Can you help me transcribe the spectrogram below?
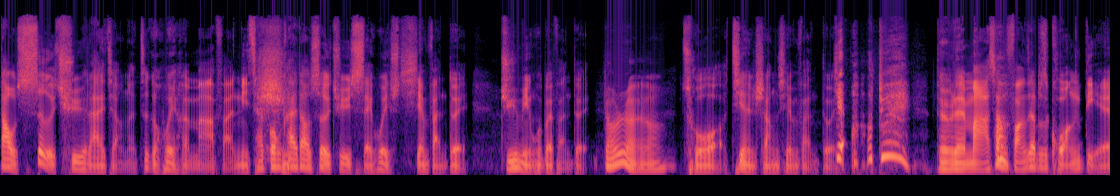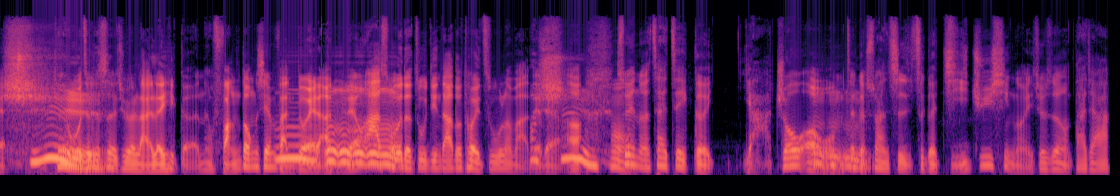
到社区来讲呢，这个会很麻烦。你才公开到社区，谁会先反对？居民会不会反对？当然啊，错，建商先反对。哦，对，对不对？马上房价不是狂跌？是，对我这个社区来了一个，那房东先反对了，对不对？啊，所有的租金大家都退租了嘛，对不对啊？所以呢，在这个。亚洲哦，我们这个算是这个集居性哦，也就是这种大家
